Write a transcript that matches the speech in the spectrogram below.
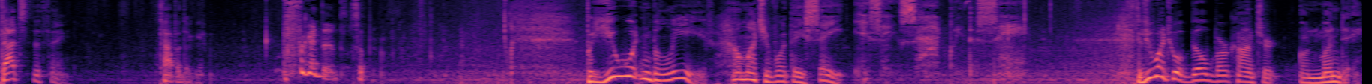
That's the thing. Top of their game. Forget that. But you wouldn't believe how much of what they say is exactly the same. If you went to a Bill Burr concert on Monday,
